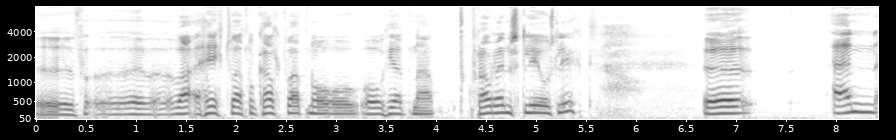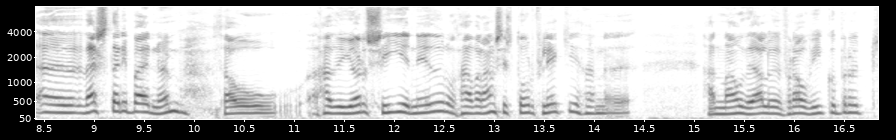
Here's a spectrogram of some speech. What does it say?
Uh, heitt vatn og kalt vatn og, og, og hérna frárensli og slíkt. Uh, en uh, vestar í bænum þá hafði jörð síið niður og það var ansi stór fleki þannig uh, hann náði alveg frá Víkubraut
